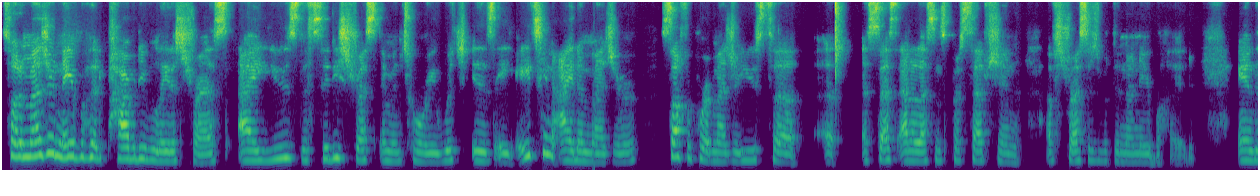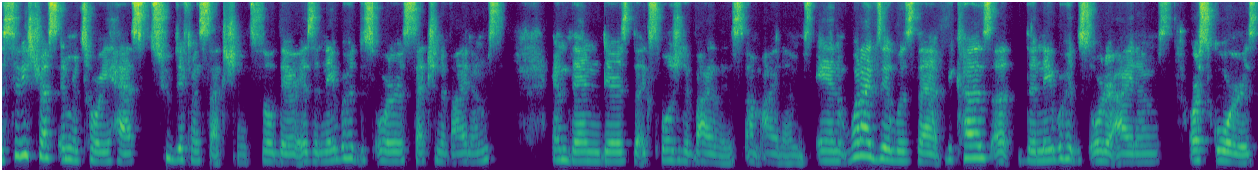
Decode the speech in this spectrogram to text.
So to measure neighborhood poverty related stress, I use the city stress inventory, which is a 18 item measure, self-report measure used to uh, assess adolescents' perception of stressors within their neighborhood. And the city stress inventory has two different sections. So there is a neighborhood disorder section of items, and then there's the exposure to violence um, items. And what I did was that because uh, the neighborhood disorder items or scores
